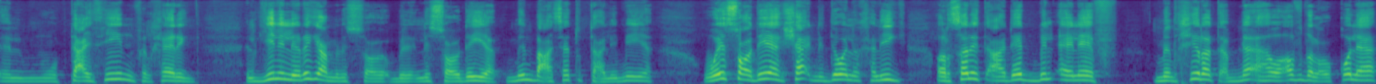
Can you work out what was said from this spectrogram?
المبتعثين في الخارج الجيل اللي رجع من. للسعودية من بعثاته التعليمية والسعودية شأن دول الخليج أرسلت أعداد بالآلاف من خيرة أبنائها وأفضل عقولها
